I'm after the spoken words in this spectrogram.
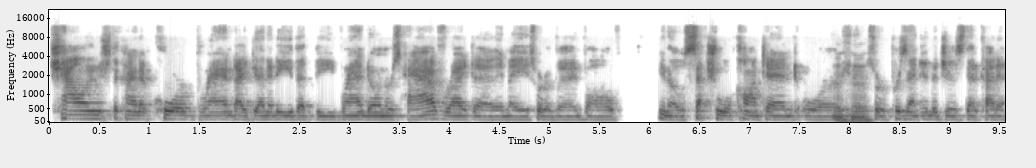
challenge the kind of core brand identity that the brand owners have right uh, they may sort of involve you know sexual content or mm-hmm. you know mm-hmm. sort of present images that kind of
